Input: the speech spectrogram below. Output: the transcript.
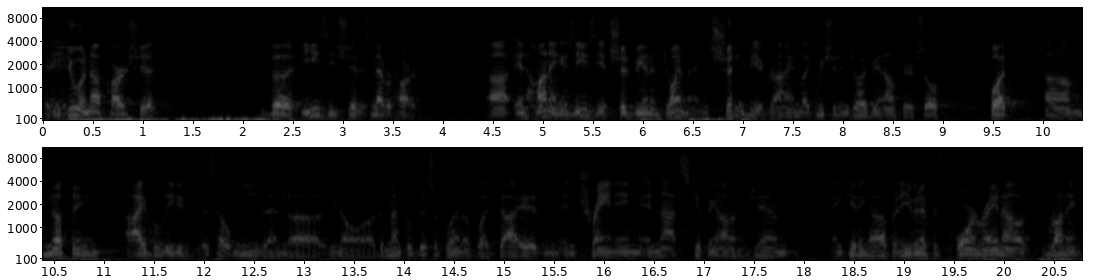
if you do enough hard shit, the easy shit is never hard. Uh, and hunting is easy. It should be an enjoyment. It shouldn't be a grind. Like we should enjoy being out there. So, but um, nothing I believe has helped me than uh, you know uh, the mental discipline of like diet and, and training and not skipping out in the gym and getting up and even if it's pouring rain out, running,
